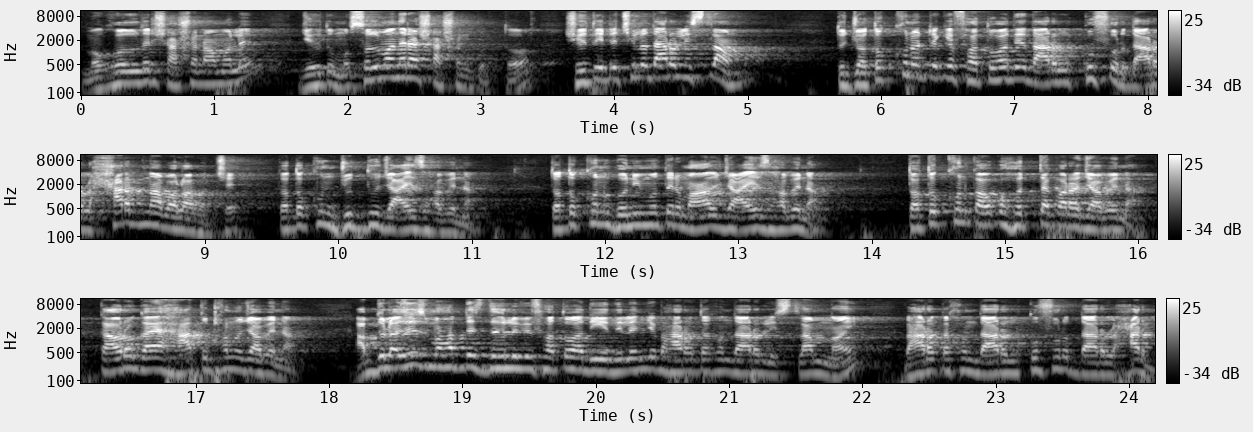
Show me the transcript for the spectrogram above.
মোগলদের শাসন আমলে যেহেতু মুসলমানেরা শাসন করত, সেহেতু এটা ছিল দারুল ইসলাম। তো যতক্ষণ এটাকে ফতোয়া দিয়ে দারুল কুফুর, দারুল হারব না বলা হচ্ছে, ততক্ষণ যুদ্ধ জায়েজ হবে না। ততক্ষণ গনিমতের মাল জায়েজ হবে না। ততক্ষণ কাউকে হত্যা করা যাবে না। কারও গায়ে হাত উঠানো যাবে না। আব্দুল আজিজ মহাদ্দেস দেহলবি ফতোয়া দিয়ে দিলেন যে, ভারত এখন দারুল ইসলাম নয়, ভারত এখন দারুল কুফুর, দারুল হার্ব।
